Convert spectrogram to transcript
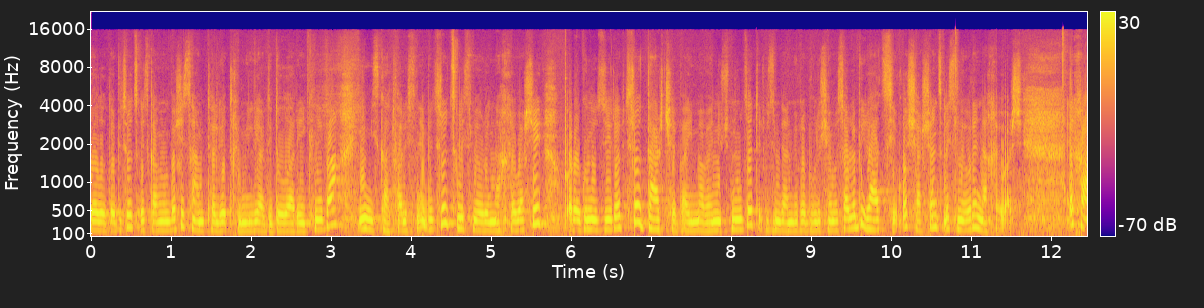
ველოდებით რომ წლის განმავლობაში 3.4 მილიარდი დოლარი იქნება, იმის გათვალისწინებით რომ წლის მეორე ნახევარში პროგნოზირებთ რომ დარჩება იმავე ნიშნულზე ტურიზმიდან მიღებული შემოსავლები, რაც იყო შარშან წლის მეორე ნახევარში. ეხლა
